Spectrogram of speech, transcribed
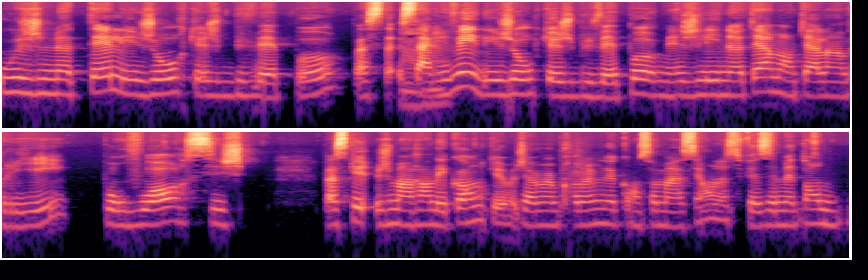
où je notais les jours que je buvais pas. Parce que ça mm-hmm. arrivait des jours que je buvais pas, mais je les notais à mon calendrier pour voir si je, parce que je m'en rendais compte que j'avais un problème de consommation. Là. Ça faisait, mettons,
